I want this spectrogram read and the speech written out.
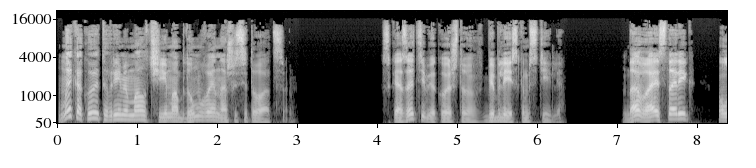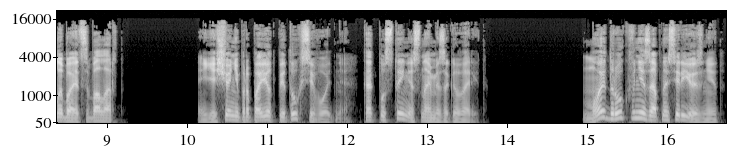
Мы какое-то время молчим, обдумывая нашу ситуацию. Сказать тебе кое-что в библейском стиле. «Давай, старик», — улыбается Баллард. Еще не пропоет петух сегодня, как пустыня с нами заговорит. Мой друг внезапно серьезнеет.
